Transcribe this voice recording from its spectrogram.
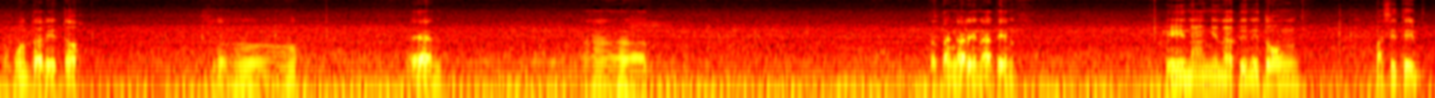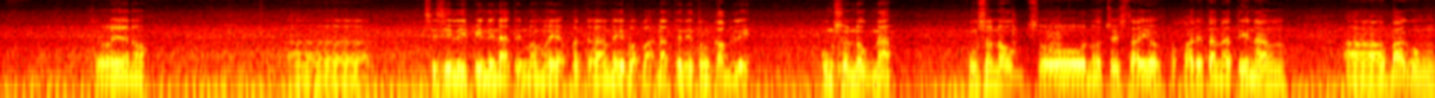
papunta rito. So ayan tatanggalin natin. Hinangin natin itong positive. So ayan o at sisilipin din natin mamaya pagka naibaba natin itong kable. Kung sunog na. Kung sunog so no choice tayo. Papalitan natin ng ah, bagong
